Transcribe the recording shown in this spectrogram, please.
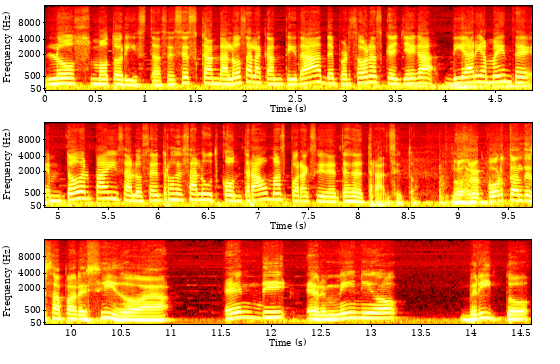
los motoristas. Es escandalosa la cantidad de personas que llega diariamente en todo el país a los centros de salud con traumas por accidentes de tránsito. Nos reportan desaparecido a Andy Herminio Brito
